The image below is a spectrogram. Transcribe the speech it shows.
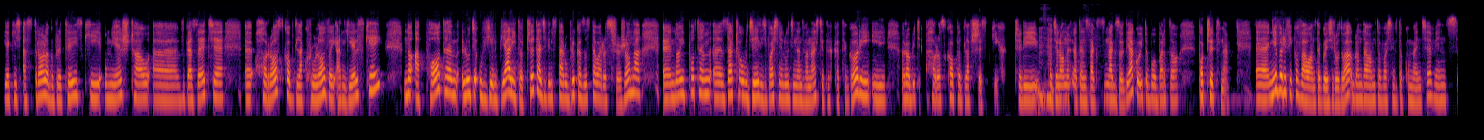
jakiś astrolog brytyjski umieszczał e, w gazecie e, horoskop dla królowej angielskiej. No a potem ludzie uwielbiali to czytać, więc ta rubryka została rozszerzona. E, no i potem e, zaczął dzielić właśnie ludzi na 12 tych kategorii i robić horoskopy dla wszystkich, czyli mhm. podzielonych na ten znak, znak zodiaku i to było bardzo poczytne. E, nie weryfikowałam tego źródła, oglądałam to właśnie w dokumencie, więc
